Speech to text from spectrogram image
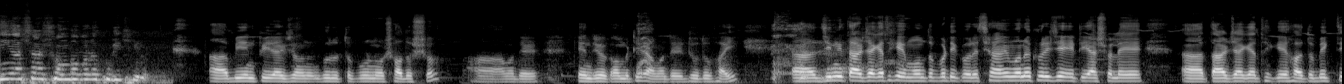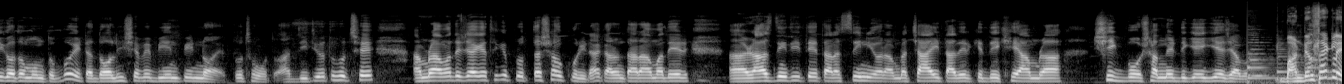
নিয়ে আসার সম্ভাবনা খুবই ক্ষীণ। বিএনপির একজন গুরুত্বপূর্ণ সদস্য আমাদের কেন্দ্রীয় কমিটির আমাদের দুদু ভাই। যিনি তার জায়গা থেকে মন্তব্যটি করেছেন, আমি মনে করি যে এটি আসলে তার জায়গা থেকে হয়তো ব্যক্তিগত মন্তব্য, এটা দল হিসেবে বিএনপির নয়, প্রথমত। আর দ্বিতীয়ত হচ্ছে, আমরা আমাদের জায়গা থেকে প্রত্যাশাও করি না, কারণ তারা আমাদের রাজনীতিতে তারা সিনিয়র, আমরা চাই তাদেরকে দেখে আমরা শিখব, সামনের দিকে এগিয়ে যাব। বান্ডেল থাকলে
